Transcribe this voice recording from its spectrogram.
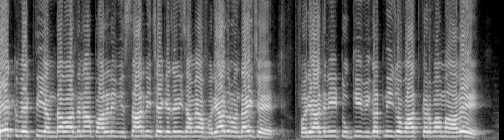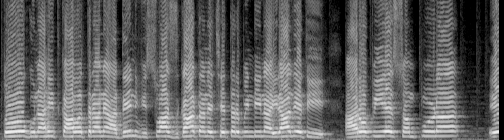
એક વ્યક્તિ અમદાવાદના પાલડી વિસ્તારની છે કે જેની સામે આ ફરિયાદ નોંધાઈ છે. ફરિયાદની ટૂંકી વિગતની જો વાત કરવામાં આવે તો ગુનાહિત કાવતરાને આધીન વિશ્વાસઘાત અને છેતરપિંડીના ઈરાદેથી આરોપીએ સંપૂર્ણ એ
